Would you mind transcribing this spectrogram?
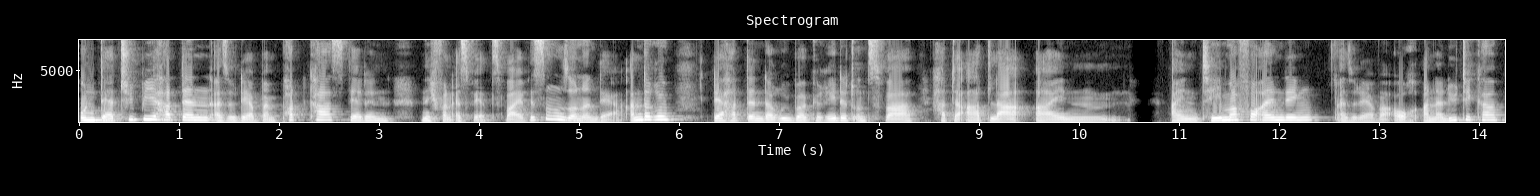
Und der Typi hat denn, also der beim Podcast, der denn nicht von SWR 2 wissen, sondern der andere, der hat denn darüber geredet und zwar hatte Adler ein, ein Thema vor allen Dingen, also der war auch Analytiker,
